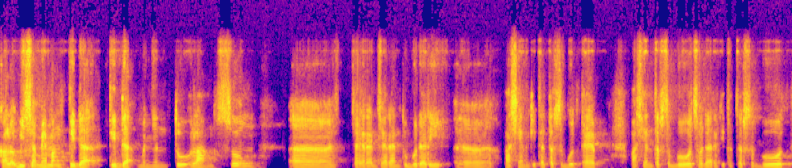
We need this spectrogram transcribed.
kalau bisa memang tidak tidak menyentuh langsung eh, cairan-cairan tubuh dari eh, pasien kita tersebut, eh, pasien tersebut, saudara kita tersebut.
